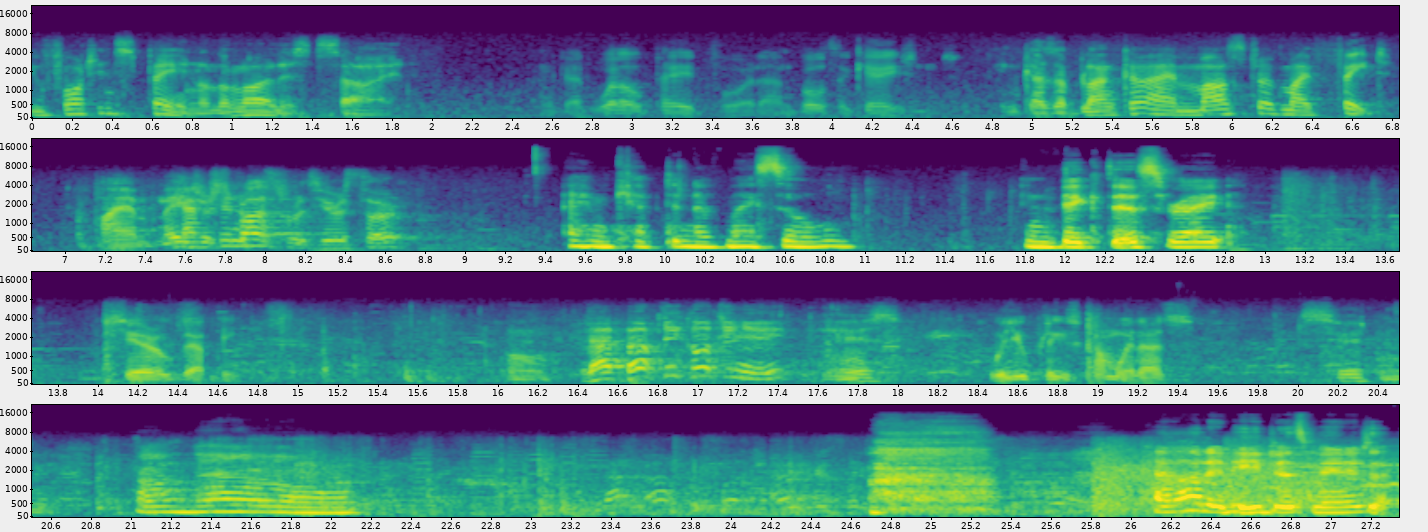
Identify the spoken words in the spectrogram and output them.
you fought in Spain on the loyalist side. I got well paid for it on both occasions. In Casablanca, I am master of my fate. I am Major captain... Strasford here, sir. I'm captain of my soul. Invictus, right? Monsieur Ugarte. Oh. La partie continue. Yes? Will you please come with us? Certainly. Oh no. How did he just manage that?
